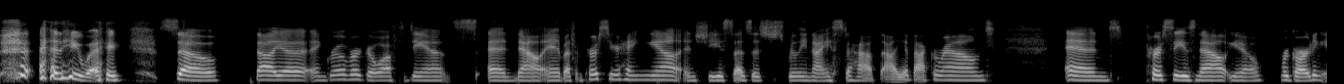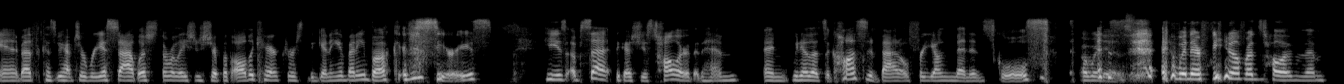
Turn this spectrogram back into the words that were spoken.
anyway, so Thalia and Grover go off to dance, and now Annabeth and Percy are hanging out, and she says it's just really nice to have Thalia back around. And Percy is now, you know, regarding Annabeth because we have to reestablish the relationship with all the characters at the beginning of any book in a series. He's upset because she's taller than him. And we know that's a constant battle for young men in schools. Oh, it is. and when their female friends taller than them,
